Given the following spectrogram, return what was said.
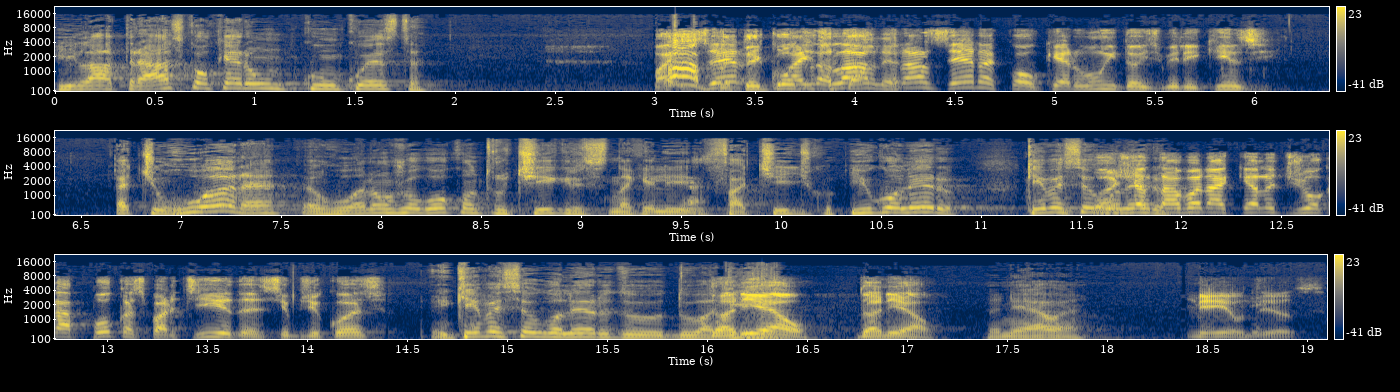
E lá atrás, qualquer um com o Cuesta. Mas, ah, era, mas lá né? atrás era qualquer um em 2015. É, tinha o Juan, né? O Juan não jogou contra o Tigres naquele é. fatídico. E o goleiro? Quem vai ser o, o goleiro? já tava naquela de jogar poucas partidas, esse tipo de coisa. E quem vai ser o goleiro do, do Daniel. Daniel. Daniel, é. Meu Deus.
